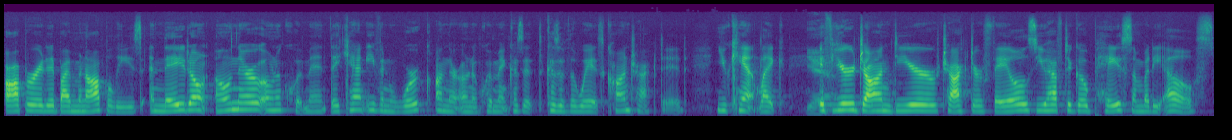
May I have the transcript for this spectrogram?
operated by monopolies, and they don't own their own equipment. They can't even work on their own equipment because it because of the way it's contracted. You can't like if your John Deere tractor fails, you have to go pay somebody else.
